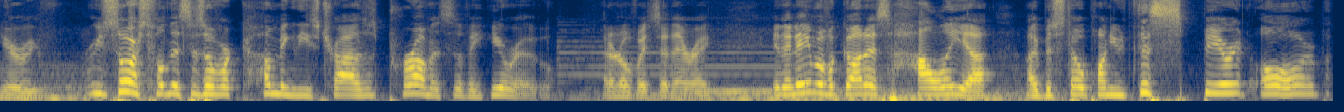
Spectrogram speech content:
Your re- resourcefulness is overcoming these trials as promise of a hero. I don't know if I said that right. In the name of a goddess Hylia, I bestow upon you this spirit orb.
